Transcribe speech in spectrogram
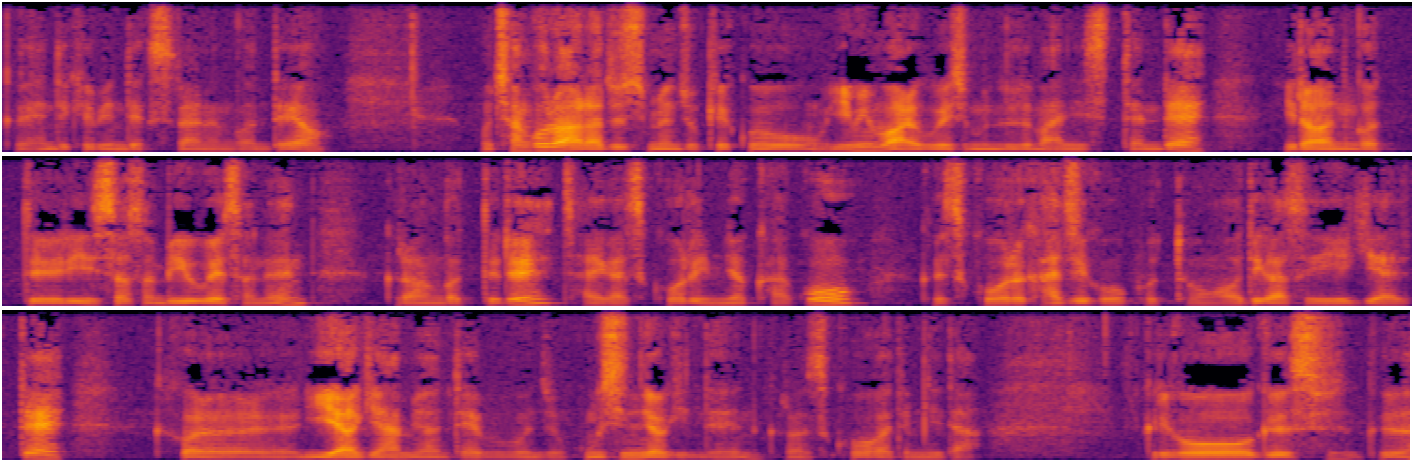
그 핸디캡 인덱스라는 건데요. 뭐 참고로 알아주시면 좋겠고 이미 뭐 알고 계신 분들도 많이 있을 텐데 이런 것들이 있어서 미국에서는 그런 것들을 자기가 스코어를 입력하고 그 스코어를 가지고 보통 어디 가서 얘기할 때 그걸 이야기하면 대부분 좀 공신력 있는 그런 스코어가 됩니다. 그리고 그, 그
